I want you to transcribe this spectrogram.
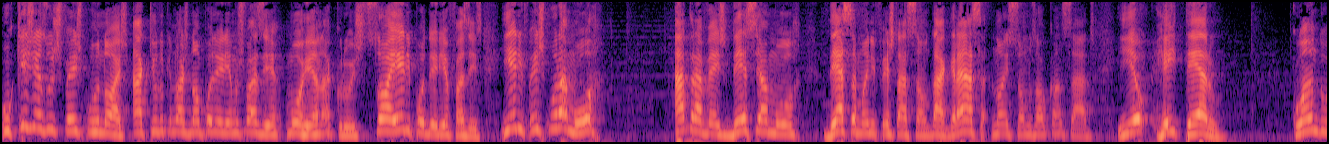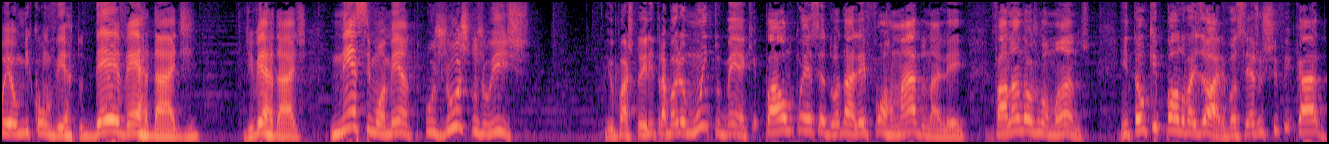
O que Jesus fez por nós? Aquilo que nós não poderíamos fazer, morrer na cruz. Só ele poderia fazer isso. E ele fez por amor. Através desse amor, dessa manifestação da graça, nós somos alcançados. E eu reitero, quando eu me converto de verdade, de verdade, nesse momento, o justo juiz, e o pastor ele trabalhou muito bem aqui, Paulo, conhecedor da lei, formado na lei, falando aos romanos. Então o que Paulo vai dizer? Olha, você é justificado.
